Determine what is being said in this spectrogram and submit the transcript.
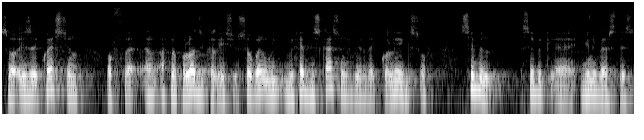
So it's a question of uh, an anthropological issue. So when we, we have discussions with the colleagues of civil civic uh, universities,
